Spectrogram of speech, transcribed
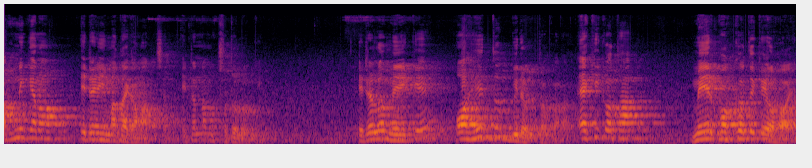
আপনি কেন এটা নিয়ে মাথা কামাচ্ছেন এটার নাম ছোট লোকই। এটা হলো মেয়েকে অহেতুক বিরক্ত করা। একই কথা, মেয়ের পক্ষ থেকেও হয়।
